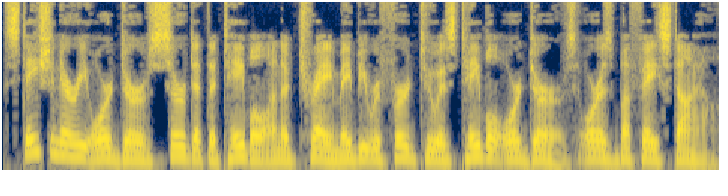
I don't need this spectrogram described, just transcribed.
Stationary hors d'oeuvres served at the table on a tray may be referred to as table hors d'oeuvres or as buffet style.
